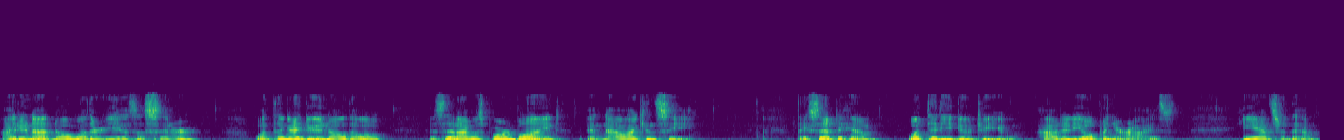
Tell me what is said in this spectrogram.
I do not know whether he is a sinner. One thing I do know, though, is that I was born blind, and now I can see. They said to him, What did he do to you? How did he open your eyes? He answered them,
